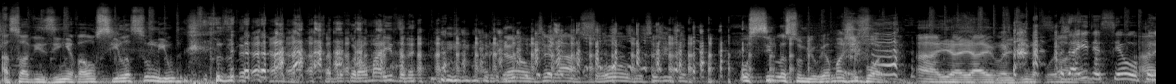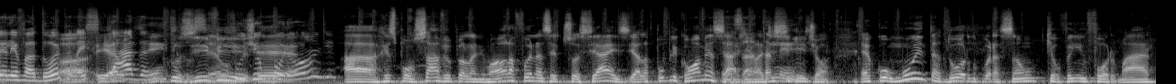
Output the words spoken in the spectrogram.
a sua vizinha o Silas sumiu. Vai procurar o marido, né? Maridão, sei lá, sogro, seja o que for. O Silas sumiu, é uma jiboia. ai, ai, ai, imagina só. Daí desceu pelo elevador, pela ela- escada. gente Inclusive. Fugiu é, por onde? A responsável pelo animal, ela foi nas redes sociais e ela publicou uma mensagem. Ela disse o Exatamente. seguinte, ó: "É com muita dor no coração que eu venho informar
